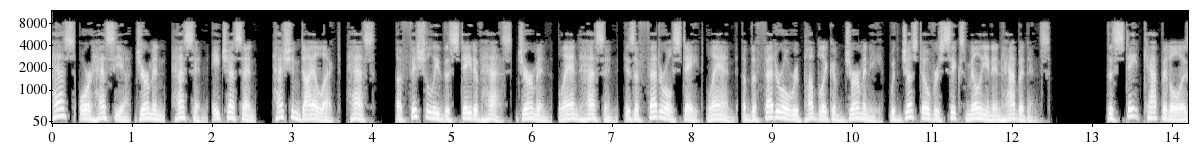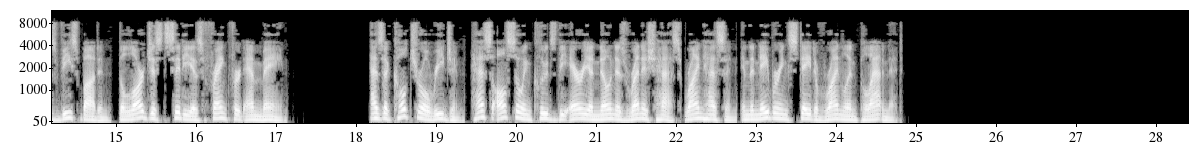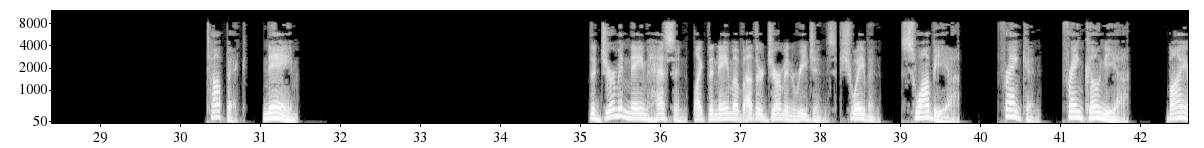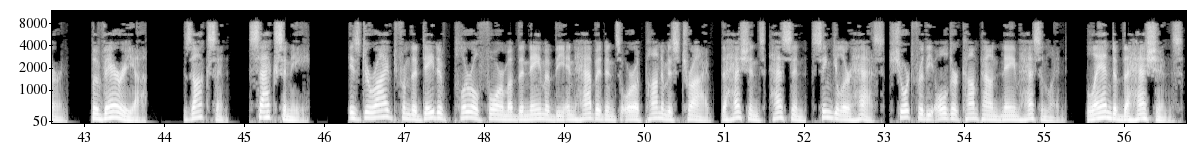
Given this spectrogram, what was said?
Hesse or Hessia German, Hessen, HSN, Hessian dialect, Hesse, officially the state of Hesse German, Land Hessen, is a federal state land of the Federal Republic of Germany, with just over 6 million inhabitants. The state capital is Wiesbaden, the largest city is Frankfurt am Main. As a cultural region, Hesse also includes the area known as Rhenish Hesse in the neighboring state of Rhineland-Palatinate. Name The German name Hessen, like the name of other German regions Schwaben, Swabia, Franken, Franconia, Bayern, Bavaria, Sachsen, Saxony, is derived from the dative plural form of the name of the inhabitants or eponymous tribe, the Hessians Hessen, singular Hesse, short for the older compound name Hessenland, land of the Hessians.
